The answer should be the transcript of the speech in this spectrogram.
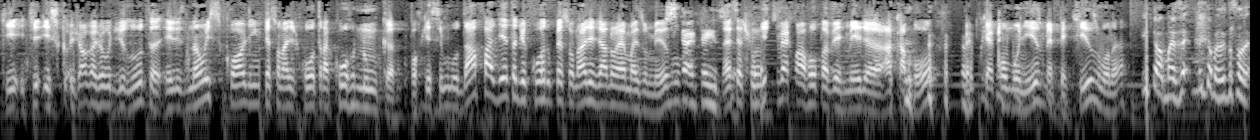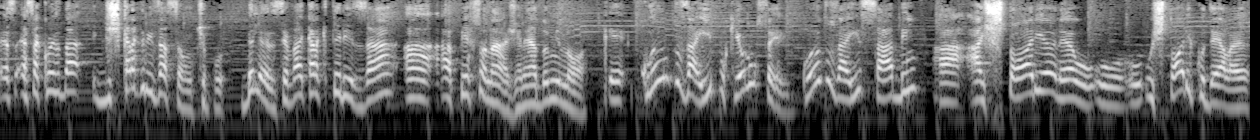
que, que esco- joga jogo de luta, eles não escolhem personagem com outra cor nunca. Porque se mudar a palheta de cor do personagem já não é mais o mesmo. Caracteriza. Né? Se alguém tiver com a roupa vermelha, acabou. é porque é comunismo, é petismo, né? Então, mas, é- então, mas eu tô falando, essa, essa coisa da descaracterização, tipo, beleza, você vai caracterizar a, a personagem, né, a Dominó. É, quantos aí, porque eu não sei, quantos aí sabem a, a história, né, o, o, o histórico dela,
